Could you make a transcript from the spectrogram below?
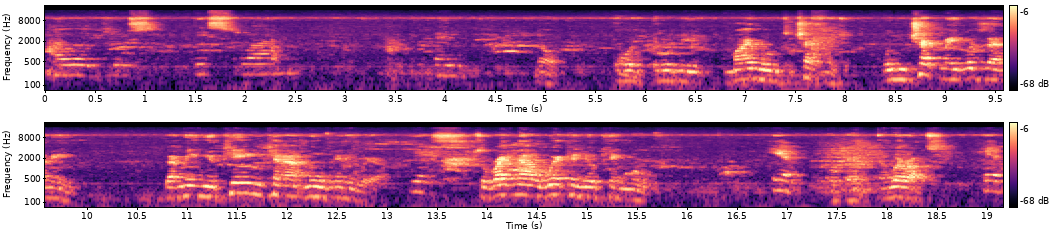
I will use this one and No, it would, it would be my move to checkmate you. When you checkmate, what does that mean? That means your king cannot move anywhere. yes, So right now, where can your king move? here, Okay, and where else? here,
